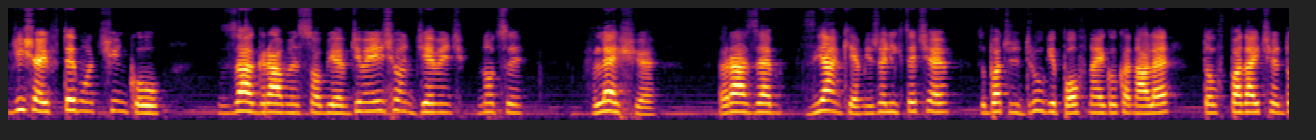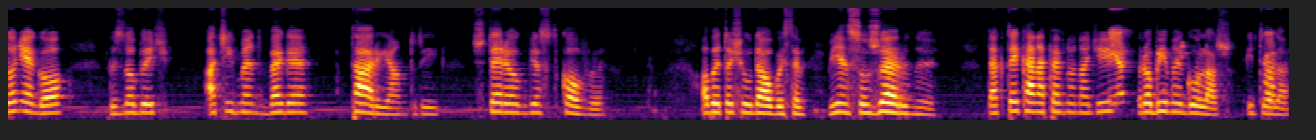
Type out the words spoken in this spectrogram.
Dzisiaj w tym odcinku zagramy sobie w 99 nocy w lesie razem z Jankiem. Jeżeli chcecie zobaczyć drugi POW na jego kanale, to wpadajcie do niego, by zdobyć achievement Vegetarian, tutaj czterogwiazdkowy. Oby to się udało, bo jestem mięsożerny. Taktyka na pewno na dziś. Robimy gulasz i tyle.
